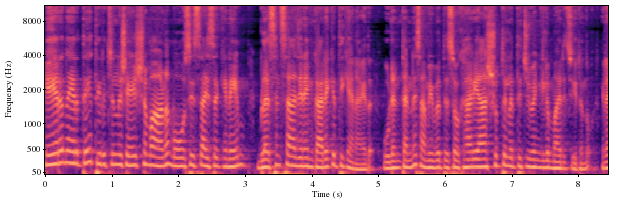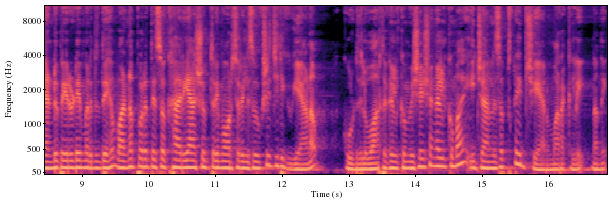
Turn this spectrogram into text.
ഏറെ നേരത്തെ തിരച്ചിലിന് ശേഷമാണ് മോസിസ് ഐസക്കിനെയും ബ്ലസൻ സാജനെയും കരക്കെത്തിക്കാനായത് ഉടൻ തന്നെ സമീപത്തെ സ്വകാര്യ ആശുപത്രിയിൽ എത്തിച്ചുവെങ്കിലും മരിച്ചിരുന്നു രണ്ടുപേരുടെ മൃതദേഹം വണ്ണപ്പുറത്തെ സ്വകാര്യ ആശുപത്രി മോർച്ചറിയിൽ സൂക്ഷിച്ചിരിക്കുകയാണ്. കൂടുതൽ വാർത്തകൾക്കും വിശേഷങ്ങൾക്കുമായി ഈ ചാനൽ സബ്സ്ക്രൈബ് ചെയ്യാൻ മറക്കല്ലേ. നന്ദി.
